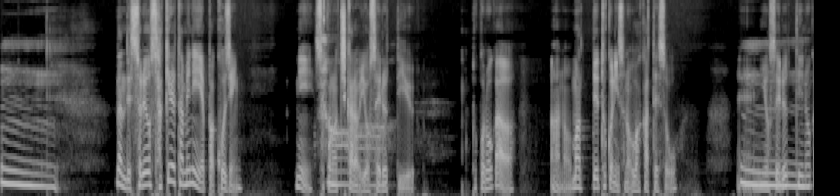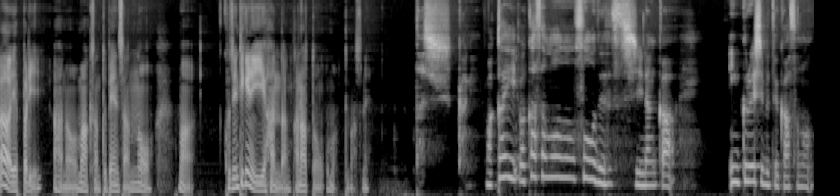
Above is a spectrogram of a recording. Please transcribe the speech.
うん。なんで、それを避けるために、やっぱ個人にそこの力を寄せるっていうところが、あの、まあ、で、特にその若手層に寄せるっていうのが、やっぱり、あの、マークさんとベンさんの、まあ、個人的にいい判断かなと思ってますね。確かに。若い、若さもそうですし、なんか、インクルーシブというか、その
